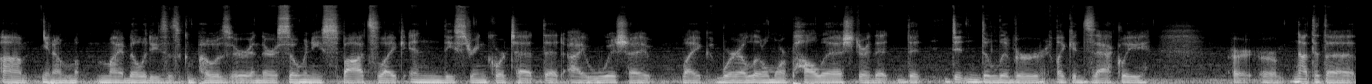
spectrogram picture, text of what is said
um, you know m- my abilities as a composer and there are so many spots like in the string quartet that i wish i like were a little more polished or that that didn't deliver like exactly or, or not that the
